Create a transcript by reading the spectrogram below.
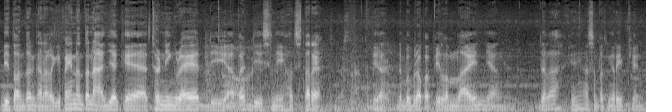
ditonton karena lagi pengen nonton aja kayak Turning Red di apa Disney Hotstar ya. Iya, dan beberapa film lain yang udahlah kayaknya nggak sempat nge-review nih.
